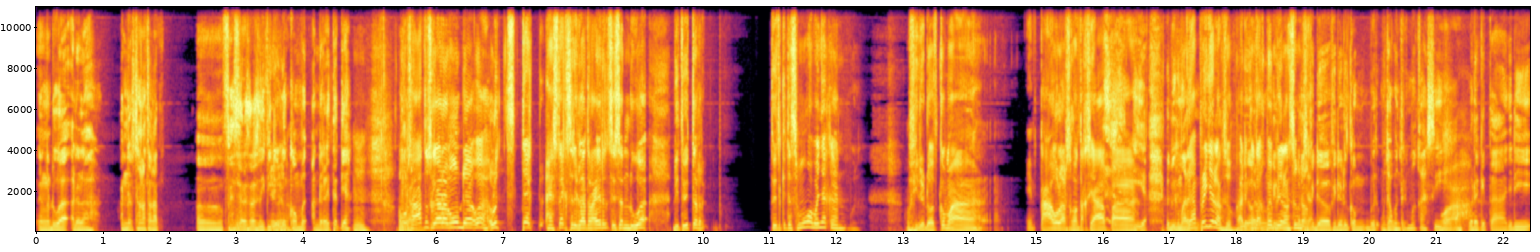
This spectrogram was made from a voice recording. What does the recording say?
Yang kedua adalah under sangat sangat uh, series di video.com underrated ya. Hmm. Nomor satu sekarang udah wah lu cek hashtag serigala terakhir season 2 di Twitter Twitter kita semua banyak kan video.com mah ya, tahu lah harus kontak siapa Iya. Tapi kemarin ya Pri aja langsung ada kontak Febri langsung orang bisa video video.com mengucapkan terima kasih Wah. kepada kita. Jadi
